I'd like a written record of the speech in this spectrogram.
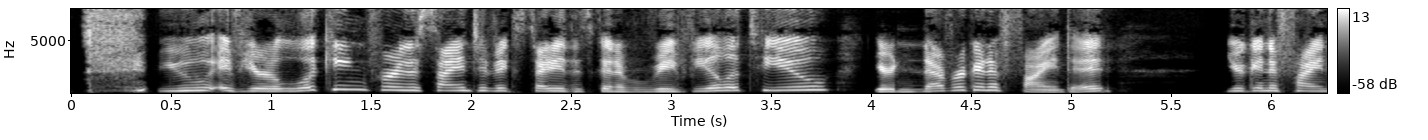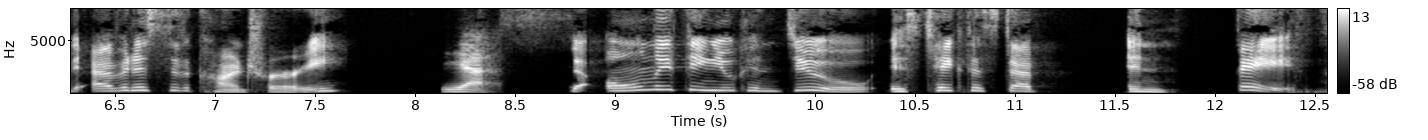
you if you're looking for the scientific study that's going to reveal it to you, you're never going to find it. You're going to find evidence to the contrary. Yes. The only thing you can do is take the step in faith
